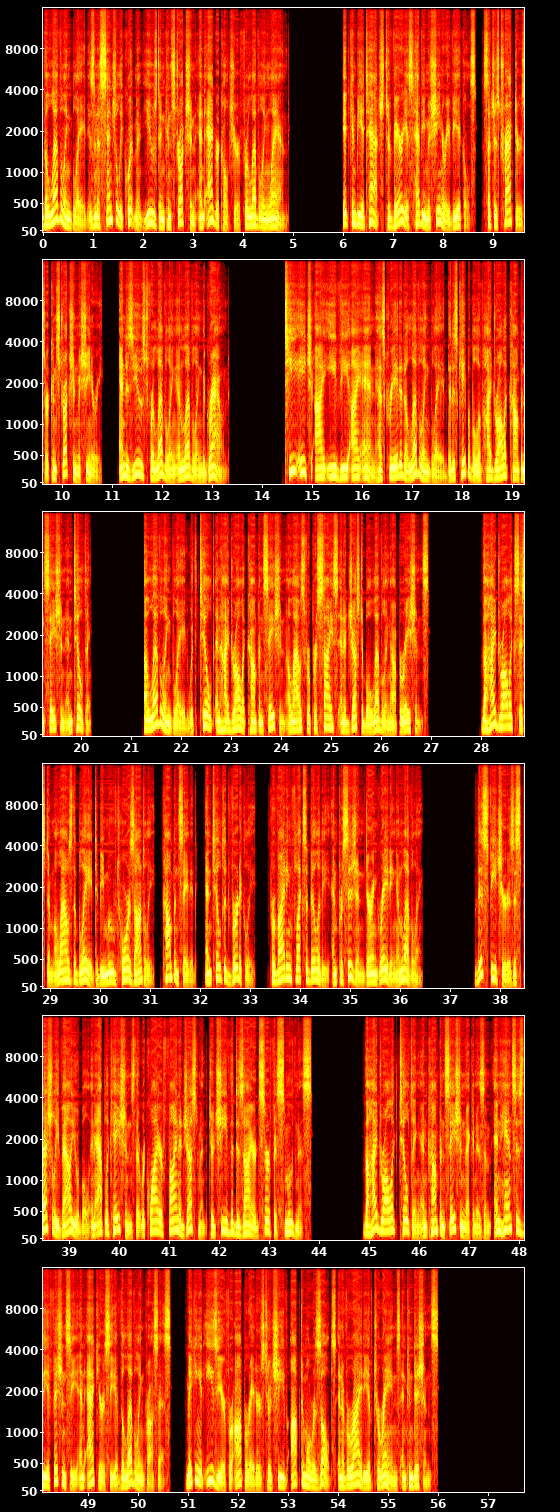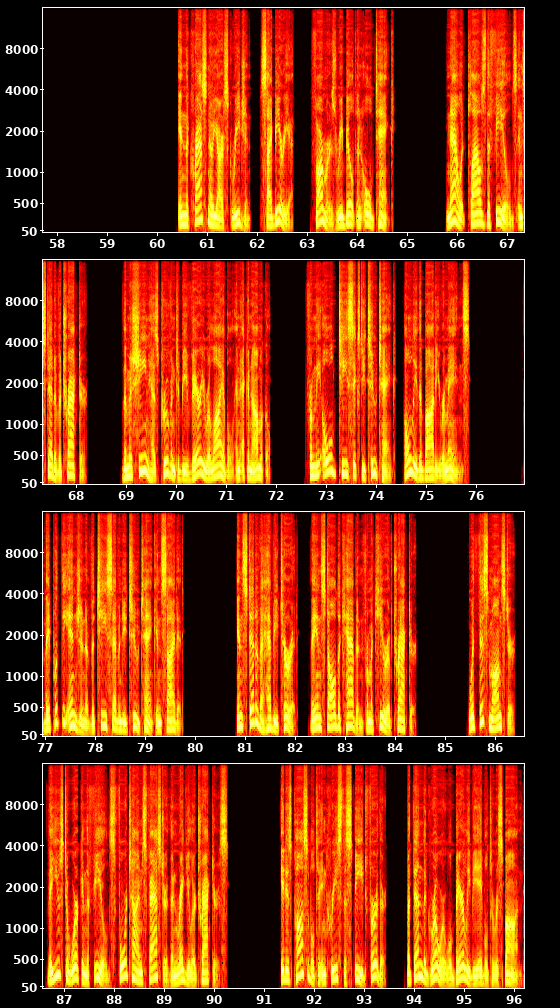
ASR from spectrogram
the leveling blade is an essential equipment used in construction and agriculture for leveling land. It can be attached to various heavy machinery vehicles, such as tractors or construction machinery, and is used for leveling and leveling the ground. Thievin has created a leveling blade that is capable of hydraulic compensation and tilting. A leveling blade with tilt and hydraulic compensation allows for precise and adjustable leveling operations. The hydraulic system allows the blade to be moved horizontally, compensated, and tilted vertically, providing flexibility and precision during grading and leveling. This feature is especially valuable in applications that require fine adjustment to achieve the desired surface smoothness. The hydraulic tilting and compensation mechanism enhances the efficiency and accuracy of the leveling process, making it easier for operators to achieve optimal results in a variety of terrains and conditions. In the Krasnoyarsk region, Siberia, farmers rebuilt an old tank. Now it plows the fields instead of a tractor. The machine has proven to be very reliable and economical. From the old T-62 tank, only the body remains. They put the engine of the T-72 tank inside it. Instead of a heavy turret, they installed a cabin from a Kirov tractor. With this monster, they used to work in the fields four times faster than regular tractors. It is possible to increase the speed further, but then the grower will barely be able to respond.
